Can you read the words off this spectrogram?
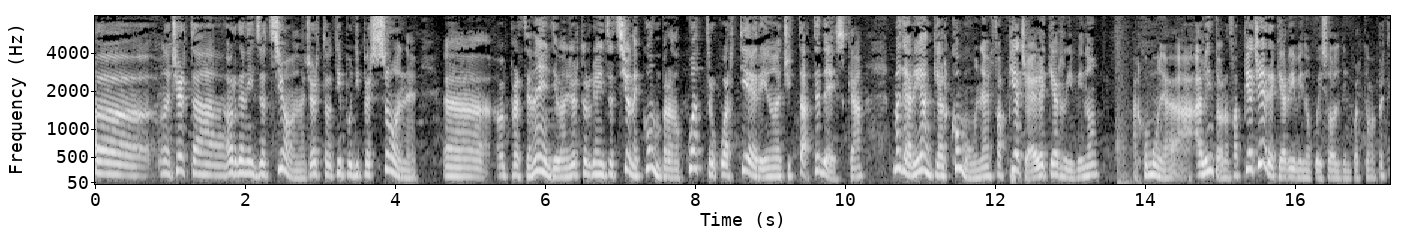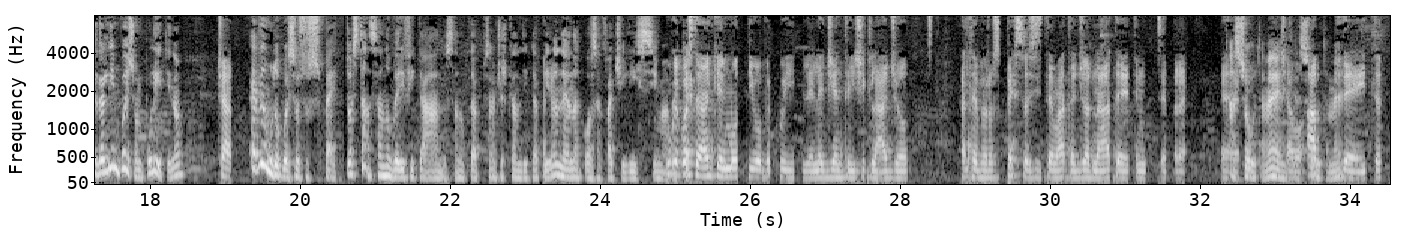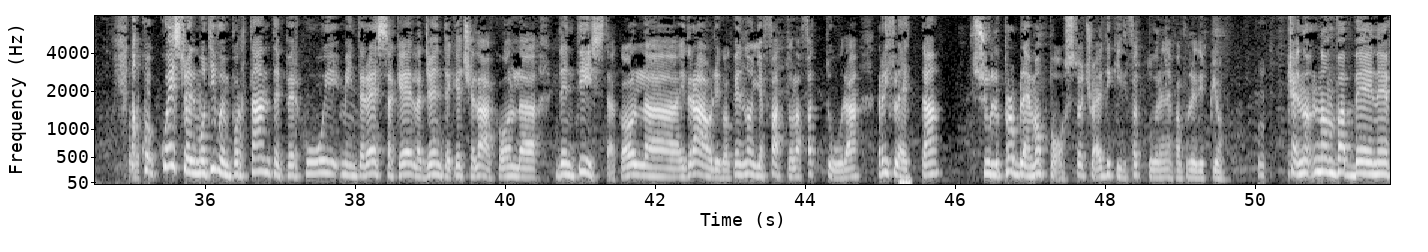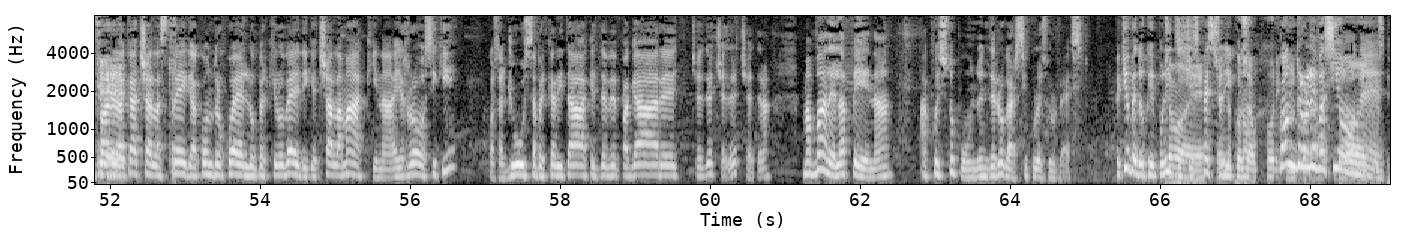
una certa organizzazione, un certo tipo di persone uh, appartenenti a una certa organizzazione comprano quattro quartieri in una città tedesca, magari anche al comune fa piacere che arrivino, al comune all'intorno fa piacere che arrivino quei soldi in qualche modo, perché da lì in poi sono puliti, no? Certo. È venuto questo sospetto, stanno, stanno verificando, stanno, stanno, cercando di capire, non è una cosa facilissima. Comunque perché... questo è anche il motivo per cui le leggi antiriciclaggio andrebbero spesso sistemate, aggiornate e tenute sempre eh, assolutamente, diciamo, assolutamente. update. No, qu- questo è il motivo importante per cui mi interessa che la gente che ce l'ha col dentista, col idraulico, che non gli ha fatto la fattura, rifletta sul problema opposto, cioè di chi di fatture ne fa pure di più. Cioè, no, non va bene che... fare la caccia alla strega contro quello perché lo vedi che ha la macchina e rosichi, cosa giusta per carità, che deve pagare, eccetera, eccetera, eccetera, ma vale la pena a questo punto interrogarsi pure sul resto. Perché io vedo che i politici diciamo spesso dicono contro l'evasione.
